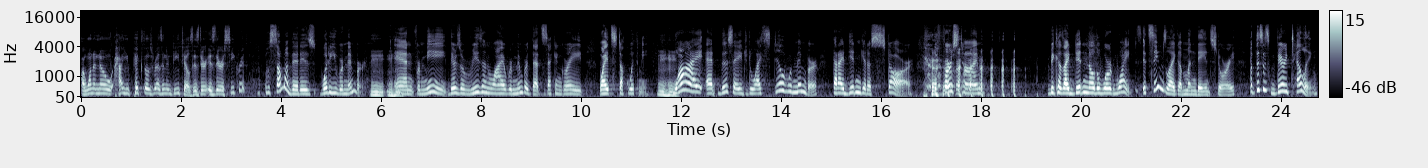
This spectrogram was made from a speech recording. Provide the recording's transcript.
I want to know how you pick those resonant details. Is there, is there a secret? Well, some of it is what do you remember? Mm-hmm. And for me, there's a reason why I remembered that second grade, why it stuck with me. Mm -hmm. Why at this age do I still remember that I didn't get a star the first time because I didn't know the word white? It seems like a mundane story, but this is very telling.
